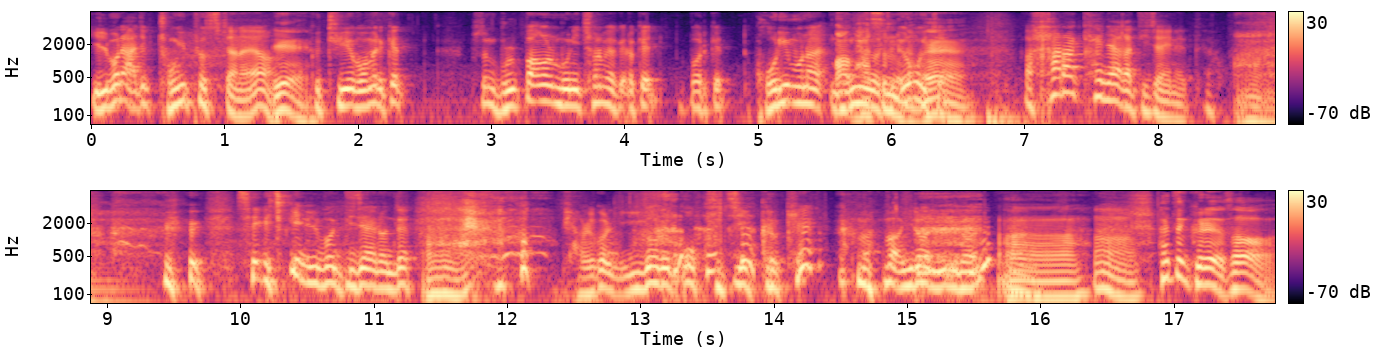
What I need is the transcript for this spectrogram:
일본에 아직 종이표 쓰잖아요. 예. 그 뒤에 보면 이렇게 무슨 물방울 무늬처럼 이렇게 뭐 이렇게 고리 문화 아, 무늬 같은 봤습니다. 이런 거 있죠. 예. 하라케냐가 디자인했대요. 아. 세계적인 일본 디자이너인데 별걸 이거를 꼭 굳이 그렇게 막 이런 이런 아, 어. 하여튼 그래서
